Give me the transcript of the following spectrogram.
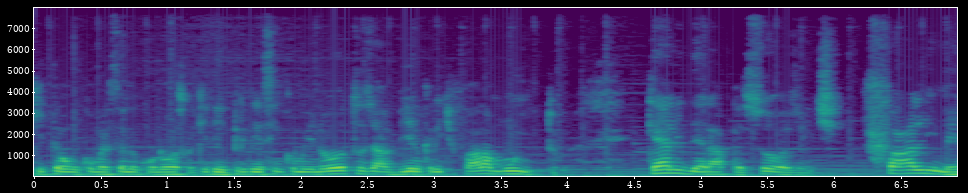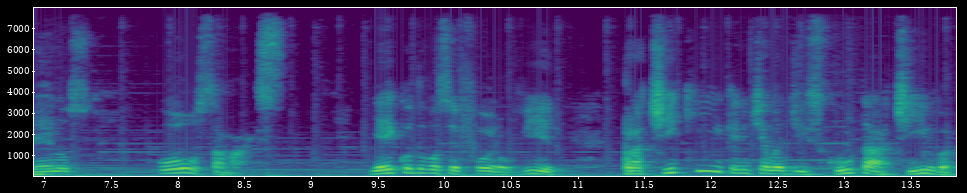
estão conversando conosco, aqui tem 35 minutos, já viram que a gente fala muito. Quer liderar pessoas, gente? Fale menos, ouça mais. E aí, quando você for ouvir, pratique o que a gente chama de escuta ativa.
